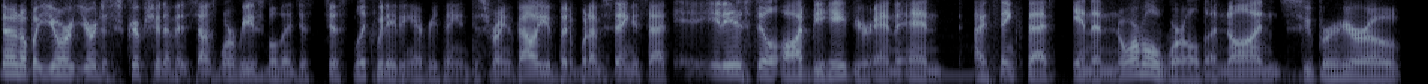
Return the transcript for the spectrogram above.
No, no, but your your description of it sounds more reasonable than just just liquidating everything and destroying value. But what I'm saying is that it is still odd behavior, and and I think that in a normal world, a non superhero,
